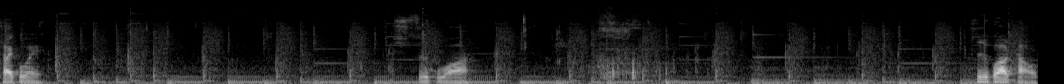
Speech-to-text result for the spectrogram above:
菜龟。丝瓜，丝瓜炒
